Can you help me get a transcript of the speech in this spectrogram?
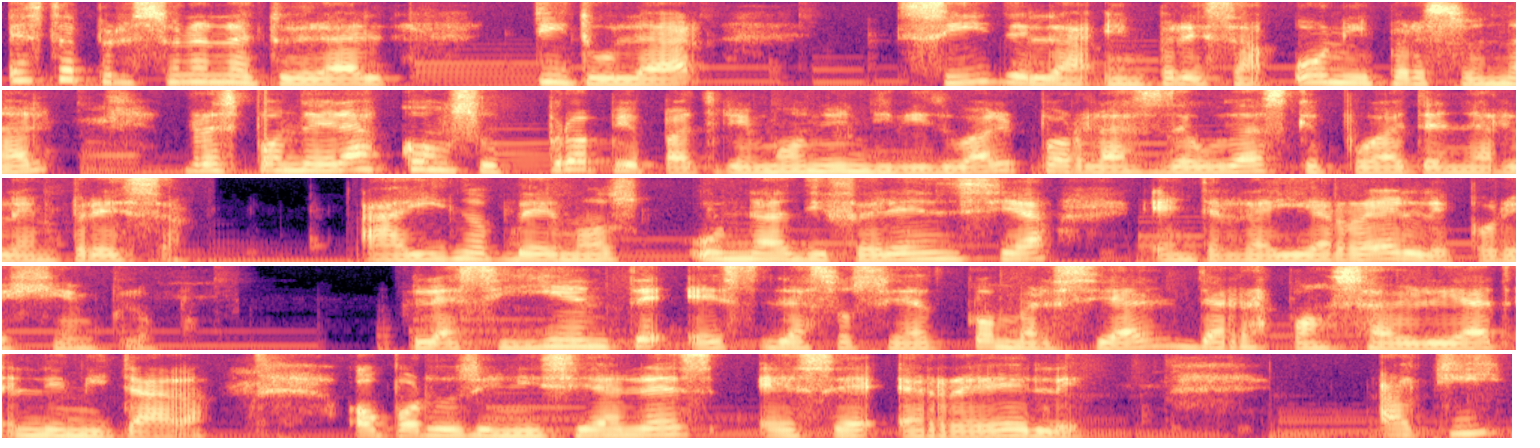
esta persona natural titular, sí, de la empresa unipersonal, responderá con su propio patrimonio individual por las deudas que pueda tener la empresa. Ahí nos vemos una diferencia entre la IRL, por ejemplo. La siguiente es la sociedad comercial de responsabilidad limitada, o por sus iniciales SRL. Aquí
